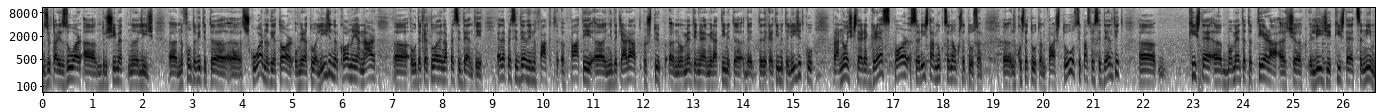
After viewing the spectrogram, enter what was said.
zyrtarizuar ndryshimet në ligj. Në fund të vitit të shkuar, në dhjetor u miratua ligji, ndërkohë në janar u dekretua dhe nga presidenti. Edhe presidenti në fakt pati një deklaratë për shtyp në momentin e miratimit të dekretimit të ligjit, ku pranoi që kishte regres, por sërish tha nuk cënon kushtetutën. Po ashtu, sipas presidentit, kishte momente të tjera që ligji kishte cënim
